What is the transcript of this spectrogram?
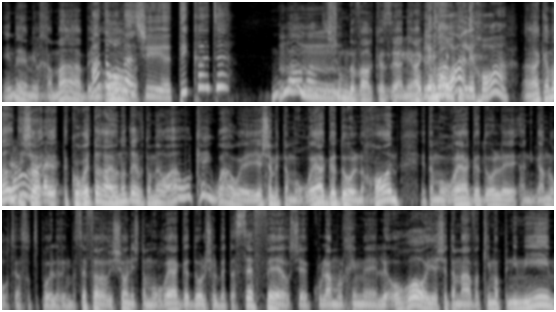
הנה, מלחמה בין מה אתה. רומז, שהיא העתיקה את זה? לא אמרתי Mm. שום דבר כזה, אני רק לכאורה, אמרתי, לכאורה. רק אמרתי לא, אבל- שאתה קורא את הרעיונות האלה ואתה אומר, אה, אוקיי, וואו, אה, יש שם את המורה הגדול, נכון? את המורה הגדול, אה, אני גם לא רוצה לעשות ספוילרים. בספר הראשון יש את המורה הגדול של בית הספר, שכולם הולכים אה, לאורו, יש את המאבקים הפנימיים.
